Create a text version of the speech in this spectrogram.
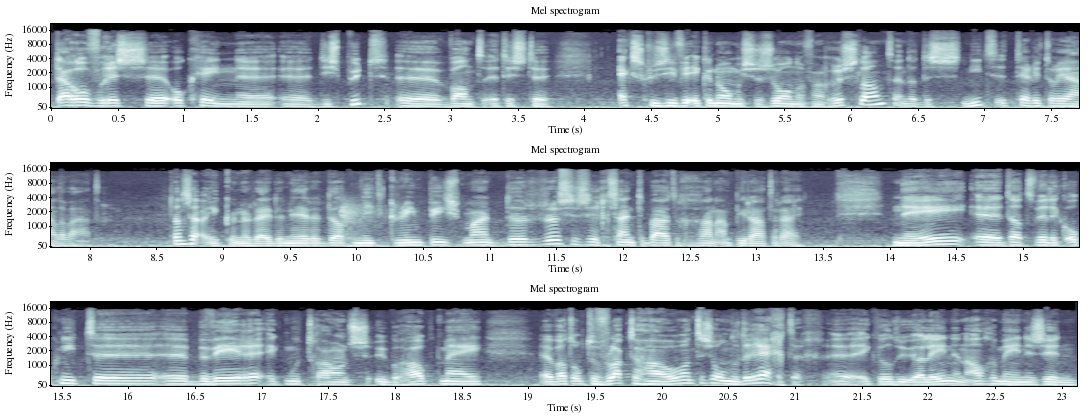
Daarover is uh, ook geen dispuut, want het is de exclusieve economische zone van Rusland... en dat is niet het territoriale water. Dan zou je kunnen redeneren dat niet Greenpeace... maar de Russen zich zijn te buiten gegaan aan piraterij. Nee, uh, dat wil ik ook niet uh, uh, beweren. Ik moet trouwens überhaupt mij wat op de vlakte houden, want het is onder de rechter. ik wilde u alleen in algemene zin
